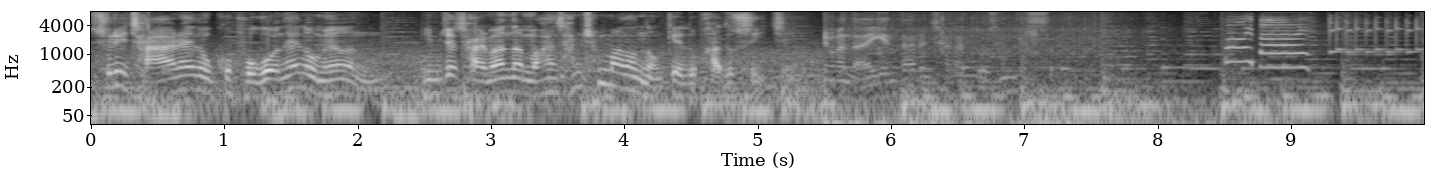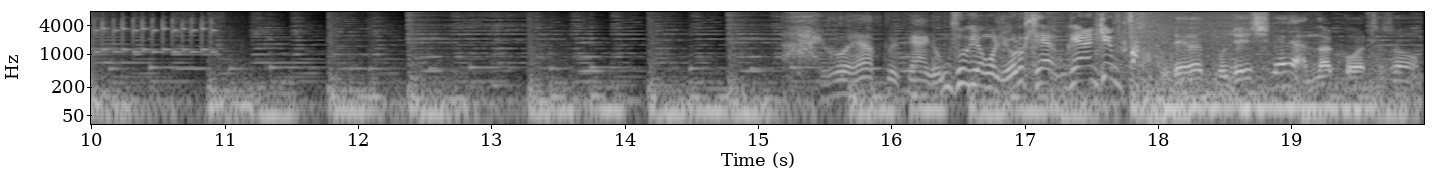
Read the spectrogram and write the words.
수리 잘 해놓고 복원해 놓으면 임자 잘 만나면 한 3천만 원 넘게도 받을 수 있지. 하지만 나에겐 다른 차가 또 생겼어. 아 이거 해갖고 그냥 용석이 형을 이렇게 해갖고 그냥 이렇게 빡 내가 도저히 시간이 안 날 것 같아서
